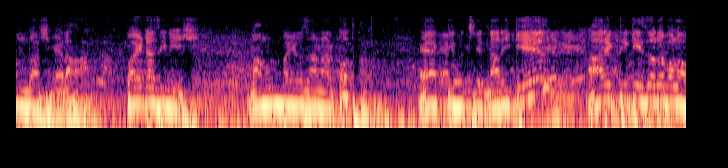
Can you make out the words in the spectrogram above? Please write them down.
আমরা সেরা। কয়টা জিনিস? মামুন ভাইও জানার কথা। একটি হচ্ছে নারিকেল, আরেকটি কি জোরে বলো?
